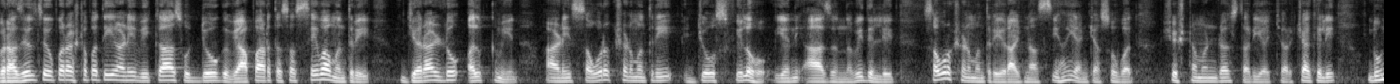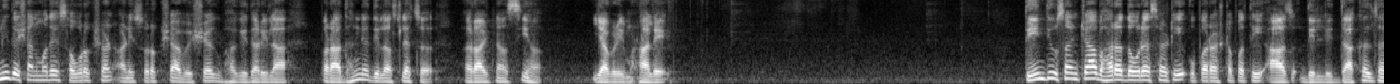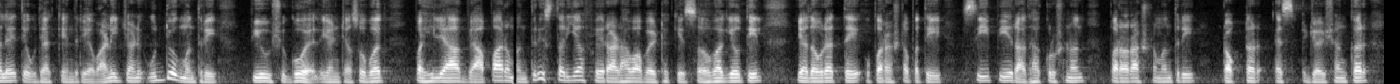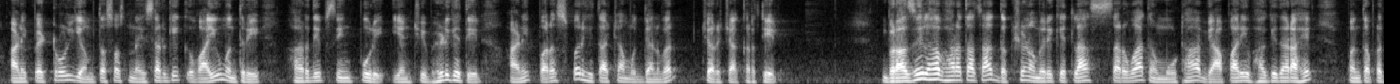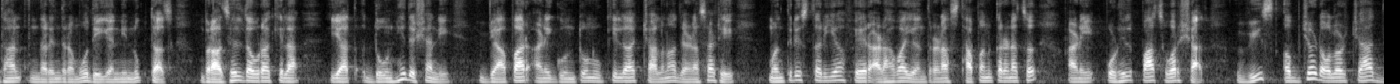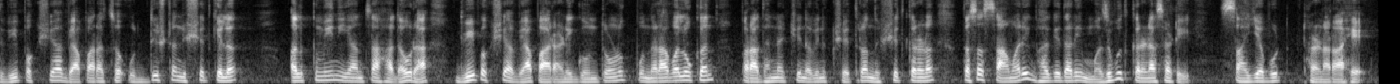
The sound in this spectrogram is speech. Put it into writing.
ब्राझीलचे उपराष्ट्रपती आणि विकास उद्योग व्यापार तसंच सेवा मंत्री जेराल्डो अल्कमिन आणि संरक्षण मंत्री जोस फिलोहो यांनी आज नवी दिल्लीत संरक्षण मंत्री राजनाथ सिंह यांच्यासोबत शिष्टमंडळ स्तरीय चर्चा केली. दोन्ही देशांमध्ये संरक्षण आणि सुरक्षाविषयक भागीदारीला प्राधान्य दिलं असल्याचं राजनाथ सिंह यावेळी म्हणाले. तीन दिवसांच्या भारत दौऱ्यासाठी उपराष्ट्रपती आज दिल्लीत दाखल झाले. ते उद्या केंद्रीय वाणिज्य आणि उद्योग मंत्री पियुष गोयल यांच्यासोबत पहिल्या व्यापार मंत्रीस्तरीय फेरआढावा बैठकीत सहभागी होतील. या दौऱ्यात ते उपराष्ट्रपती सी पी राधाकृष्णन परराष्ट्र मंत्री डॉक्टर एस जयशंकर आणि पेट्रोलियम तसंच नैसर्गिक वायूमंत्री हरदीप सिंग पुरी यांची भेट घेतील आणि परस्पर हिताच्या मुद्द्यांवर चर्चा करतील. ब्राझील हा भारताचा दक्षिण अमेरिकेतला सर्वात मोठा व्यापारी भागीदार आहे. पंतप्रधान नरेंद्र मोदी यांनी नुकताच ब्राझील दौरा केला. यात दोन्ही देशांनी व्यापार आणि गुंतवणुकीला चालना देण्यासाठी मंत्रीस्तरीय फेर आढावा यंत्रणा स्थापन करण्याचं आणि पुढील पाच वर्षात वीस अब्ज डॉलरच्या द्विपक्षीय व्यापाराचं उद्दिष्ट निश्चित केलं. अल्कमीन यांचा हा दौरा द्विपक्षीय व्यापार आणि गुंतवणूक पुनरावलोकन प्राधान्याची नवीन क्षेत्र निश्चित करणं तसंच सामरिक भागीदारी मजबूत करण्यासाठी सहाय्यभूत ठरणार आहे.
